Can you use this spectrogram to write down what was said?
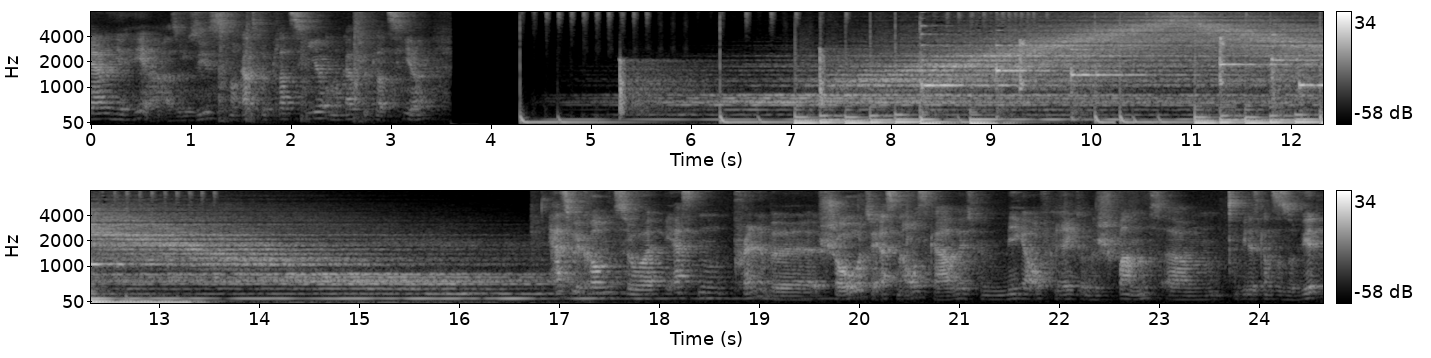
gerne hierher. Also du siehst noch ganz viel Platz hier und noch ganz viel Platz hier. Herzlich willkommen zur ersten Printable Show, zur ersten Ausgabe. Ich bin mega aufgeregt und gespannt, ähm, wie das Ganze so wird.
